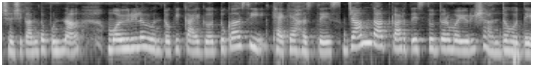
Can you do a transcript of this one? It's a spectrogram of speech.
शशिकांत पुन्हा मयुरीला म्हणतो की काय ग तू का अशी खॅख्या हसतेस? जाम दात काढतेस तू. तर मयुरी शांत होते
